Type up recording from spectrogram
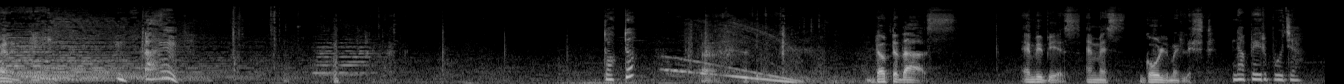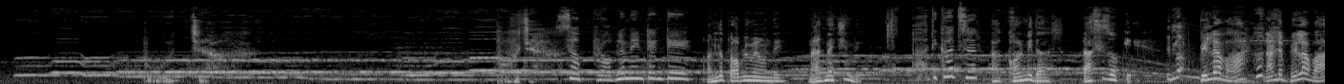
వెళ్ళండి doctor? Doctor Das MBBS MS gold medallist. నా పేరు పూజ. పూజ. పూజ. సార్ ప్రాబ్లం ఏంటంటే అందులో ప్రాబ్లం ఏముంది? నాకు నచ్చింది. అది కాదు sir. Call me Das. Das is okay పిల్లవా? నన్ను పిల్లవా?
